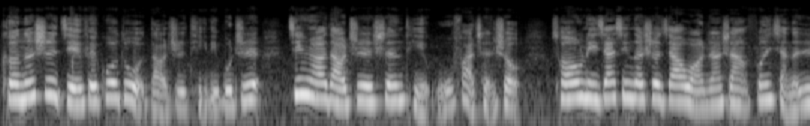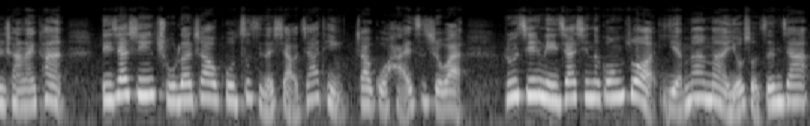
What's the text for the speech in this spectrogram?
可能是减肥过度导致体力不支，进而导致身体无法承受。从李嘉欣的社交网站上分享的日常来看，李嘉欣除了照顾自己的小家庭、照顾孩子之外，如今李嘉欣的工作也慢慢有所增加。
